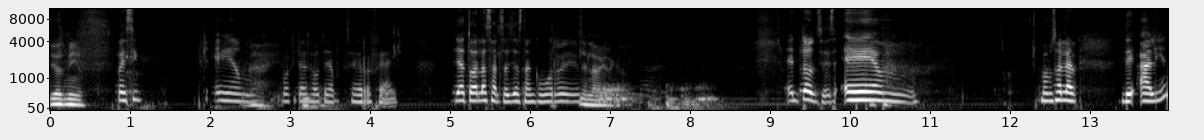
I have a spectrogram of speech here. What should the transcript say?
Dios mío. Pues sí. Eh, um, voy a quitar esa botella porque se ve re fea ahí. Ya todas las salsas ya están como re... En la verga. Entonces, eh, um, vamos a hablar de Alien,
